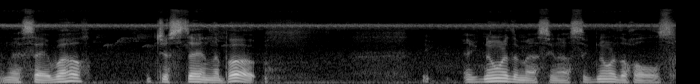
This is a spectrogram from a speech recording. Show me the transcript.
and they say, well, just stay in the boat. Ignore the messiness, ignore the holes.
